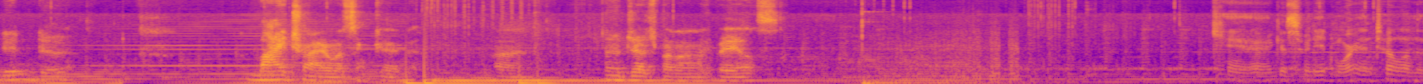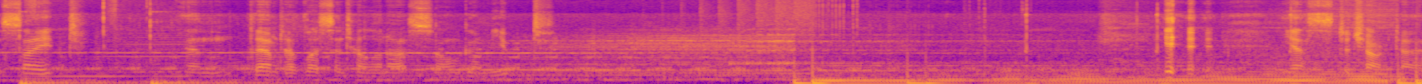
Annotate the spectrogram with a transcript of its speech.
Didn't do it. My try wasn't good. Uh, no judgment on anybody else. Okay, I guess we need more intel on the site, and them to have less intel on us, so I'll go mute. yes, to Choctaw.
